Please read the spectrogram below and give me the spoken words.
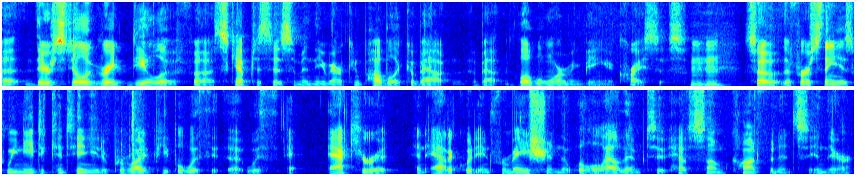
Uh, there's still a great deal of uh, skepticism in the American public about about global warming being a crisis. So the first thing is we need to continue to provide people with uh, with accurate and adequate information that will allow them to have some confidence in their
